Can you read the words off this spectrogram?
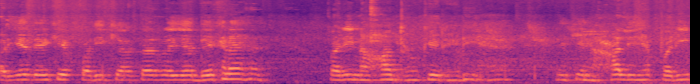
और ये देखिए, परी क्या कर रही है, देख रहे हैं। परी नहा धो के रेडी है। देखिए, नहा ली है परी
